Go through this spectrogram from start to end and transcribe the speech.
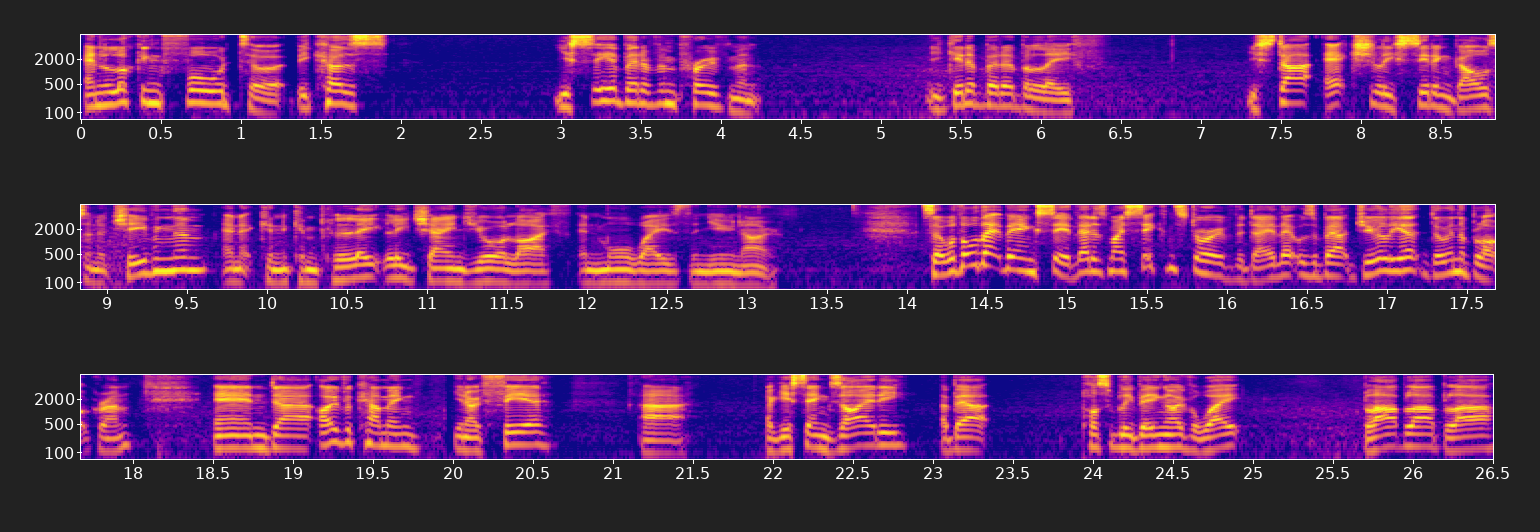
and looking forward to it because you see a bit of improvement, you get a bit of belief, you start actually setting goals and achieving them, and it can completely change your life in more ways than you know. So with all that being said, that is my second story of the day. That was about Julia doing the block run and uh, overcoming, you know, fear, uh, I guess anxiety about possibly being overweight, blah, blah, blah.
